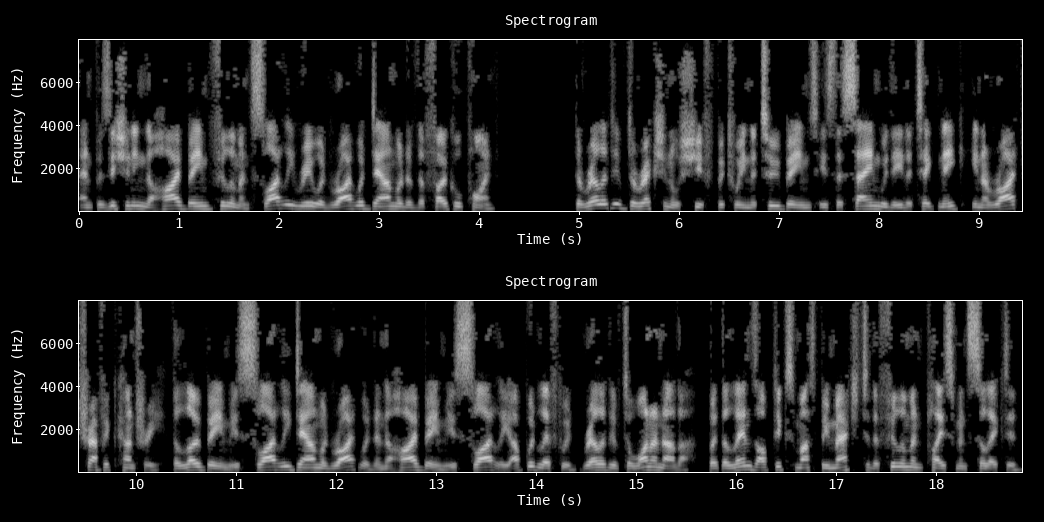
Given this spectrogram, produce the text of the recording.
and positioning the high beam filament slightly rearward rightward downward of the focal point. The relative directional shift between the two beams is the same with either technique. In a right traffic country, the low beam is slightly downward rightward and the high beam is slightly upward leftward, relative to one another, but the lens optics must be matched to the filament placements selected.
